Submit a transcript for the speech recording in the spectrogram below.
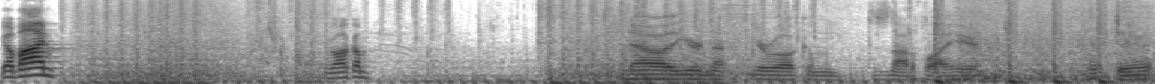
Yo, behind! You're welcome. No, you're not. You're welcome. Does not apply here. God damn it.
